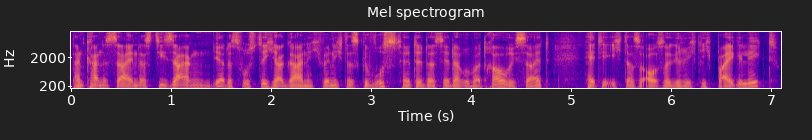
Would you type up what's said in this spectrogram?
dann kann es sein, dass die sagen, ja, das wusste ich ja gar nicht. Wenn ich das gewusst hätte, dass ihr darüber traurig seid, hätte ich das außergerichtlich beigelegt.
